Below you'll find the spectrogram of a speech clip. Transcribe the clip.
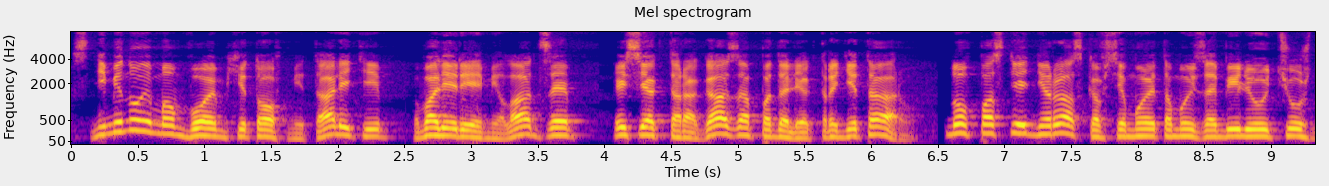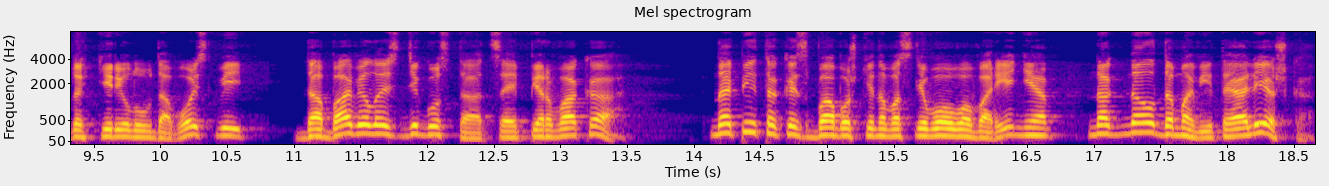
С неминуемым воем хитов Металлити, Валерия Меладзе и сектора газа под электрогитару. Но в последний раз ко всему этому изобилию чуждых Кириллу удовольствий добавилась дегустация первака. Напиток из бабушкиного сливового варенья нагнал домовитый Олежка.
